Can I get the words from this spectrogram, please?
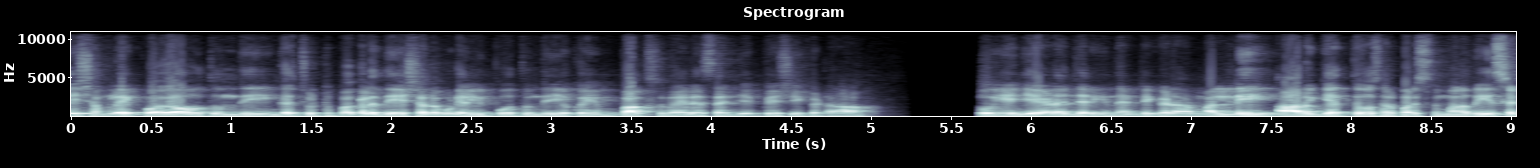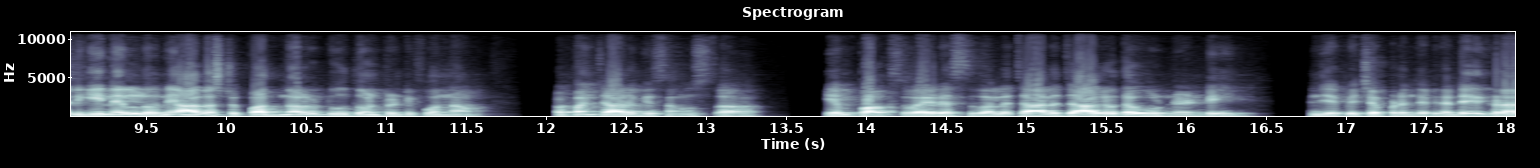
దేశంలో ఎక్కువగా అవుతుంది ఇంకా చుట్టుపక్కల దేశాలు కూడా వెళ్ళిపోతుంది ఈ యొక్క ఎంపాక్స్ వైరస్ అని చెప్పేసి ఇక్కడ. సో ఏం చేయడం జరిగిందంటే ఇక్కడ మళ్ళీ ఆరోగ్య అత్యవసర పరిస్థితి. మన రీసెంట్ ఈ నెలలోనే ఆగస్టు పద్నాలుగు టూ థౌజండ్ ట్వంటీ ఫోర్న ప్రపంచ ఆరోగ్య సంస్థ ఎంపాక్స్ వైరస్ వల్ల చాలా జాగ్రత్తగా ఉండండి అని చెప్పి చెప్పడం జరిగింది. అంటే ఇక్కడ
